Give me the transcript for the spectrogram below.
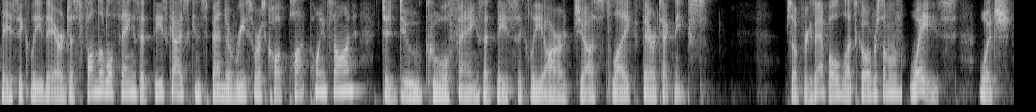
Basically, they are just fun little things that these guys can spend a resource called plot points on to do cool things that basically are just like their techniques. So, for example, let's go over some of ways, which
